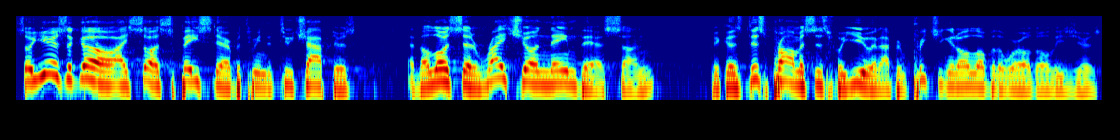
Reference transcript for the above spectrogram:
So years ago, I saw a space there between the two chapters, and the Lord said, Write your name there, son, because this promise is for you, and I've been preaching it all over the world all these years.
